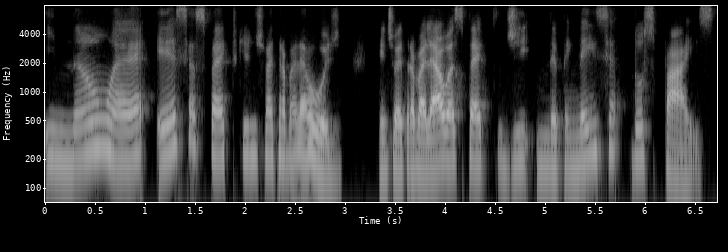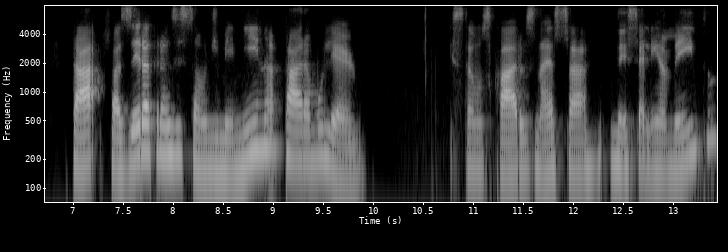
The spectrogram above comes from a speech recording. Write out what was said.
e não é esse aspecto que a gente vai trabalhar hoje. A gente vai trabalhar o aspecto de independência dos pais tá? Fazer a transição de menina para mulher. Estamos claros nessa nesse alinhamento?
